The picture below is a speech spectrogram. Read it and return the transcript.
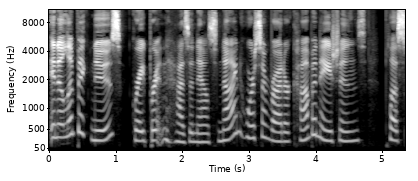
In Olympic news, Great Britain has announced nine horse and rider combinations plus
